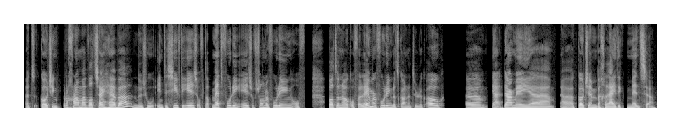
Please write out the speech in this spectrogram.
het coachingprogramma wat zij hebben, dus hoe intensief die is, of dat met voeding is of zonder voeding of wat dan ook, of alleen maar voeding, dat kan natuurlijk ook. Um, ja, daarmee uh, coach en begeleid ik mensen.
